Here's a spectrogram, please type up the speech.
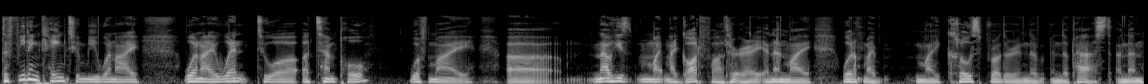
the feeling came to me when I when I went to a, a temple with my uh now he's my my godfather right and then my one of my my close brother in the in the past and then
